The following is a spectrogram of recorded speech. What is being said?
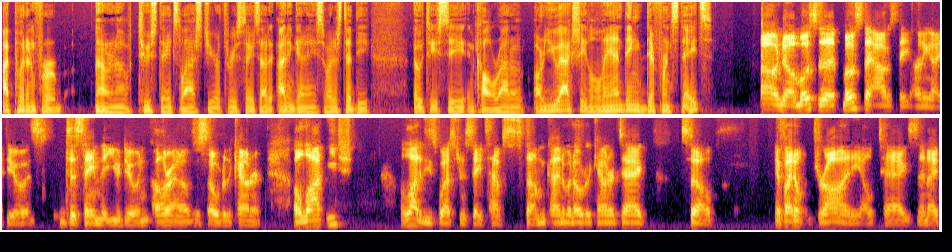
I put in for, I don't know, two states last year, three states. I, I didn't get any, so I just did the OTC in Colorado. Are you actually landing different states? Oh no, most of the most of the out of state hunting I do is the same that you do in Colorado, just over the counter. A lot each a lot of these Western states have some kind of an over the counter tag. So if I don't draw any elk tags, then I,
